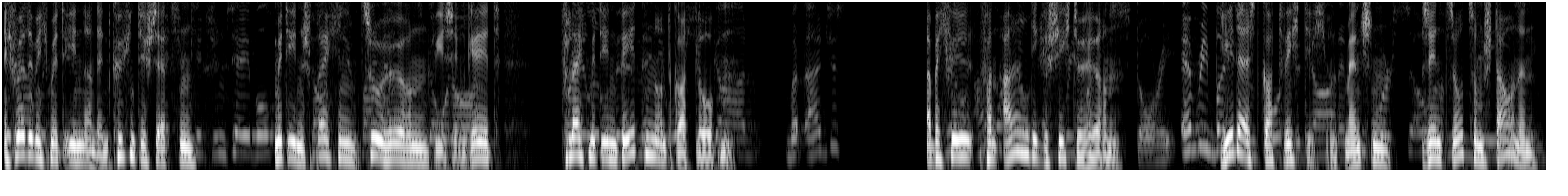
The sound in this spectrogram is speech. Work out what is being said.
Ich würde mich mit Ihnen an den Küchentisch setzen, mit Ihnen sprechen, zuhören, wie es Ihnen geht, vielleicht mit Ihnen beten und Gott loben. Aber ich will von allen die Geschichte hören. Jeder ist Gott wichtig und Menschen sind so zum Staunen.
